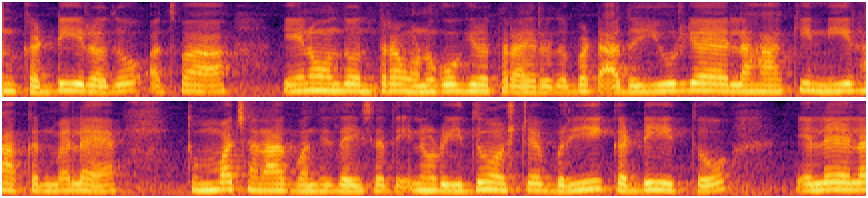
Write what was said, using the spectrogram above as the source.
ಒಂದು ಕಡ್ಡಿ ಇರೋದು. ಅಥವಾ ಏನೋ ಒಂದು ಒಂಥರ ಒಣಗೋಗಿರೋ ಥರ ಇರೋದು. ಬಟ್ ಅದು ಯೂರಿಯಾ ಎಲ್ಲ ಹಾಕಿ ನೀರು ಹಾಕಿದ್ಮೇಲೆ ತುಂಬ ಚೆನ್ನಾಗಿ ಬಂದಿದೆ ಈ ಸತಿ ನೋಡಿ, ಇದು ಅಷ್ಟೇ ಬರೀ ಕಡ್ಡಿ ಇತ್ತು ಎಲೆ ಎಲ್ಲ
